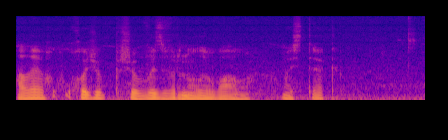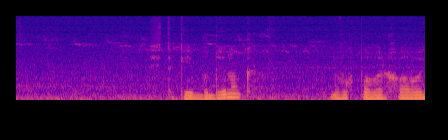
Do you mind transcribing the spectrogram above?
але хочу, щоб ви звернули увагу. Ось так. Ось такий будинок двохповерховий.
